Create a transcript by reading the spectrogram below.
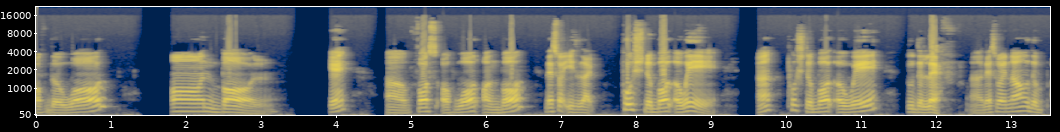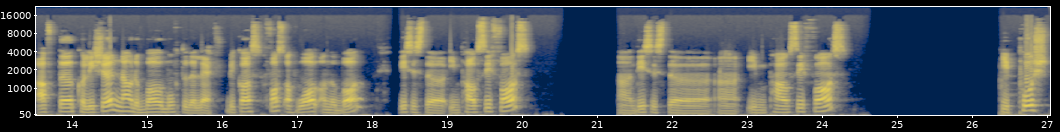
of the wall on ball. Okay, uh, force of wall on ball. That's why it's like push the ball away uh, push the ball away to the left uh, that's why now the after collision now the ball moved to the left because force of wall on the ball this is the impulsive force uh, this is the uh, impulsive force he pushed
